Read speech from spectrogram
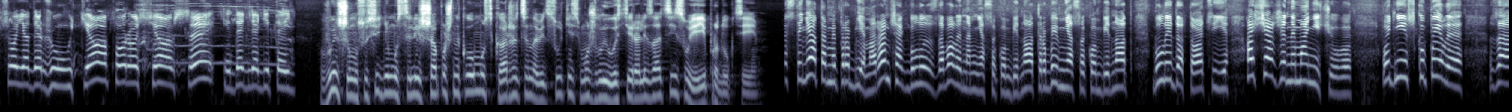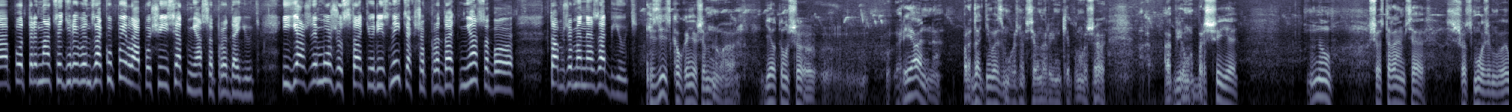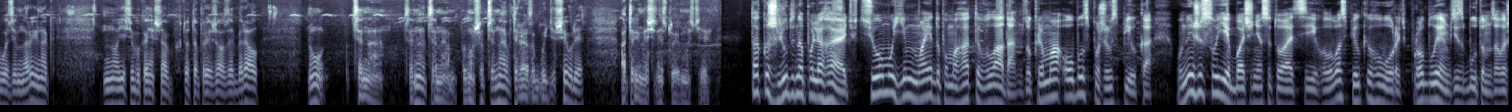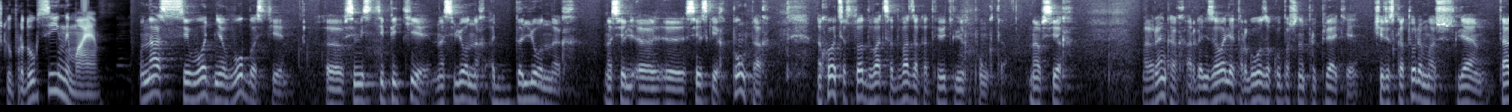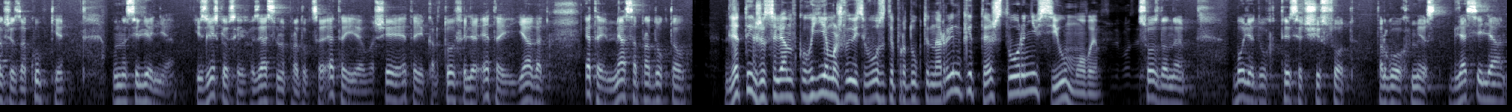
що я держу утя, порося, все іде для дітей. В іншому сусідньому селі Шапошниковому скаржаться на відсутність можливості реалізації своєї продукції. З телятами проблема. Раніше як було, здавали на м'ясокомбінат, робив м'ясокомбінат, були дотації, а зараз же нема нічого. Одні скупили за по 13 гривень закупили, а по 60 м'ясо продають. І я ж не можу стати у різницях, щоб продати м'ясо, бо там же мене заб'ють. Изысков, конечно, много. Дело в том, что реально продать невозможно все на рынке, потому что объемы большие. Ну, что стараемся, что сможем, вывозим на рынок. Но если бы, конечно, кто-то приезжал, забирал, ну, цена, цена, цена, потому что цена в три раза будет дешевле от рыночной стоимости. Також люди наполягають, в цьому їм має допомагати влада, зокрема облспоживспілка. У них же своє бачення ситуації. Голова спілки говорить, проблем зі збутом залишків продукції немає. У нас сегодня в области э, в 75 населенных отдаленных насель- э, э, сельских пунктах находится 122 заготовительных пункта. На всех рынках организовали торгово-закупочное предприятие, через которое мы осуществляем также закупки у населения излишков сельскохозяйственной продукции. Это и овощей, это и картофеля, это и ягод, это и мясопродуктов. Для тих же селян, в кого є можливість ввозити продукти на ринки, теж створені всі умови. Создано более 2600 торговых мест для селян,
